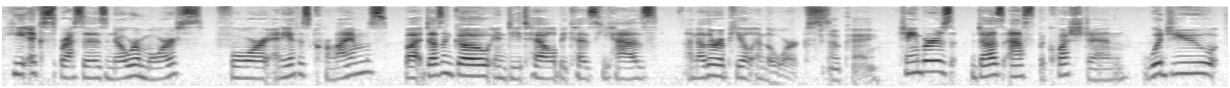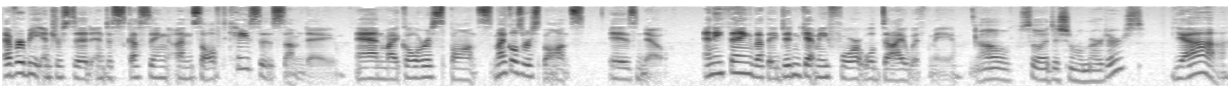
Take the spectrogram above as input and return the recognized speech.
he expresses no remorse for any of his crimes, but doesn't go in detail because he has another appeal in the works. Okay. Chambers does ask the question Would you ever be interested in discussing unsolved cases someday? And Michael response, Michael's response is no. Anything that they didn't get me for will die with me. Oh, so additional murders? Yeah,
